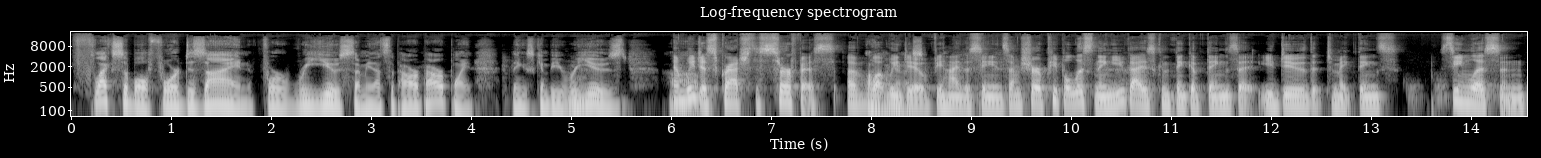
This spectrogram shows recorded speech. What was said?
flexible for design for reuse. I mean, that's the power of PowerPoint. Things can be reused. And we um, just scratched the surface of oh what we goodness. do behind the scenes. I'm sure people listening, you guys can think of things that you do that to make things seamless and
